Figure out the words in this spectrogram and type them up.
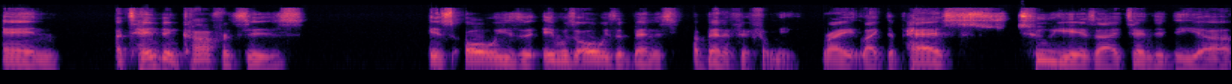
And attending conferences is always it was always a benefit a benefit for me, right? Like the past two years, I attended the uh,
